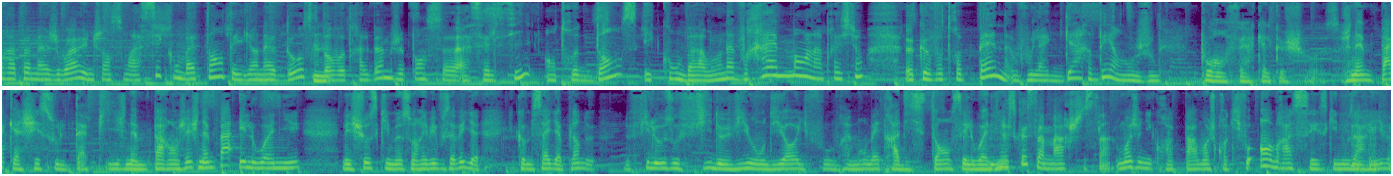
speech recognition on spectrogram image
n'aura pas ma joie, une chanson assez combattante et il y en a d'autres dans mm. votre album. Je pense euh, à celle-ci, entre danse et combat, où on a vraiment l'impression euh, que votre peine, vous la gardez en joue pour en faire quelque chose. Je n'aime pas cacher sous le tapis, je n'aime pas ranger, je n'aime pas éloigner les choses qui me sont arrivées. Vous savez, il y a, comme ça, il y a plein de, de philosophies de vie où on dit oh il faut vraiment mettre à distance, éloigner. Est-ce que ça marche ça? Moi je n'y crois pas. Moi je crois qu'il faut embrasser ce qui nous arrive,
